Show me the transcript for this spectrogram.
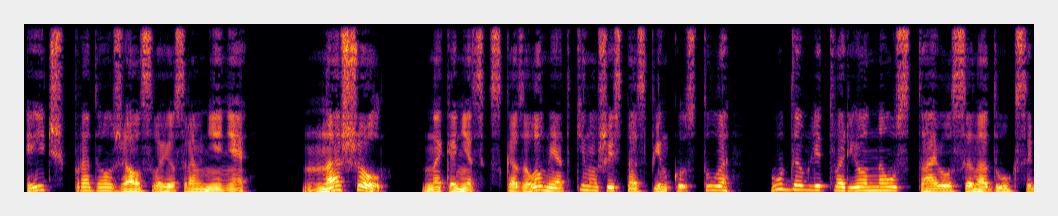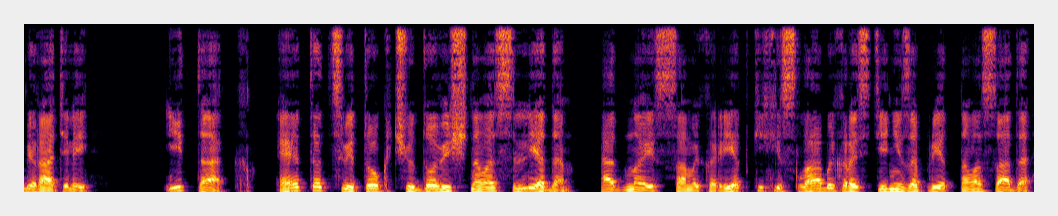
Эйдж продолжал свое сравнение. «Нашел!» – наконец сказал он и, откинувшись на спинку стула, удовлетворенно уставился на двух собирателей. «Итак, это цветок чудовищного следа, одно из самых редких и слабых растений запретного сада.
